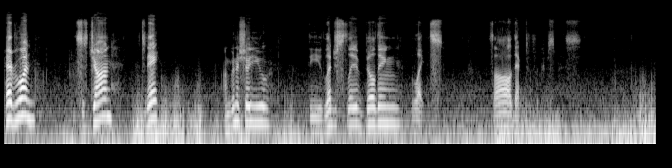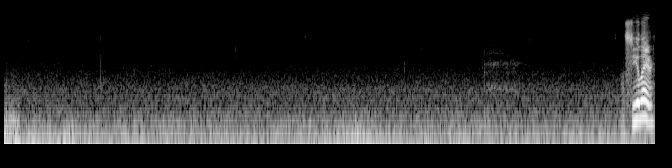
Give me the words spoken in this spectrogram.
Hey everyone, this is John, and today I'm going to show you the legislative building lights. It's all decked for Christmas. I'll see you later.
